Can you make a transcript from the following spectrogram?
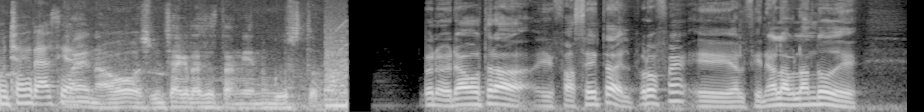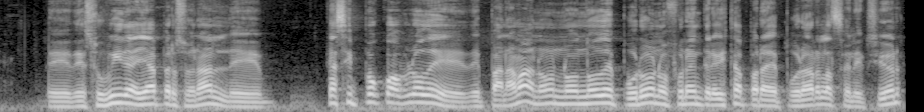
Muchas gracias. Bueno, a vos, muchas gracias también, un gusto. Bueno, era otra eh, faceta del profe, eh, al final hablando de, su vida ya personal, casi poco habló de, Panamá, ¿no? ¿no? No depuró, no fue una entrevista para depurar la selección,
